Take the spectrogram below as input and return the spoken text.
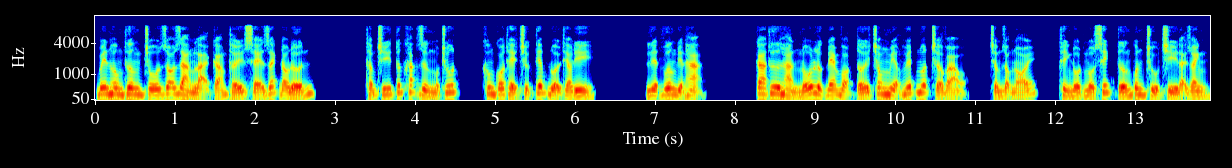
bên hông thương chỗ rõ ràng lại cảm thấy xé rách đau đớn. Thậm chí tức khắc dừng một chút, không có thể trực tiếp đuổi theo đi. Liệt vương điện hạ. Ca thư hàn nỗ lực đem vọt tới trong miệng huyết nuốt trở vào, trầm giọng nói, thỉnh đột ngột xích tướng quân chủ trì đại doanh,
